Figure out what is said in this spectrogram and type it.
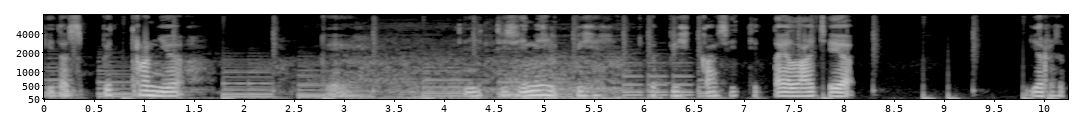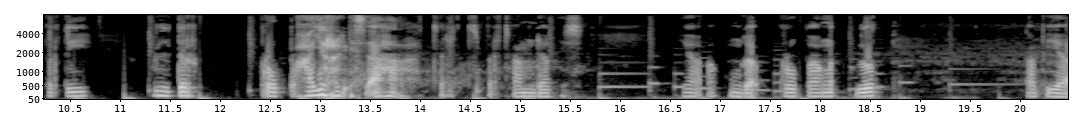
Kita speedrun ya. Oke. Di di sini lebih lebih kasih detail aja ya. Biar seperti builder pro player guys. Ah bercanda guys. Ya aku nggak pro banget build tapi ya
